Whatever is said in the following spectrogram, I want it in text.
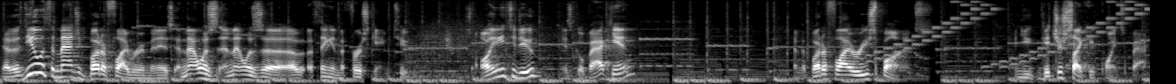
now the deal with the magic butterfly room is, and that was and that was a, a thing in the first game too. So all you need to do is go back in, and the butterfly respawns, and you get your psychic points back.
